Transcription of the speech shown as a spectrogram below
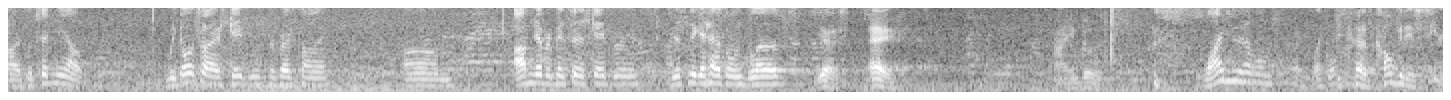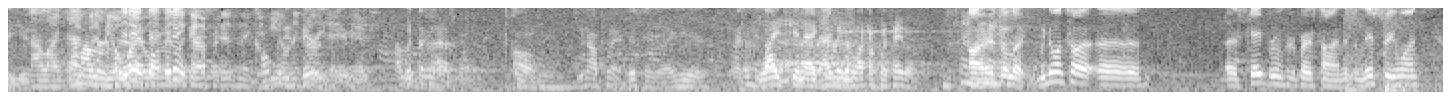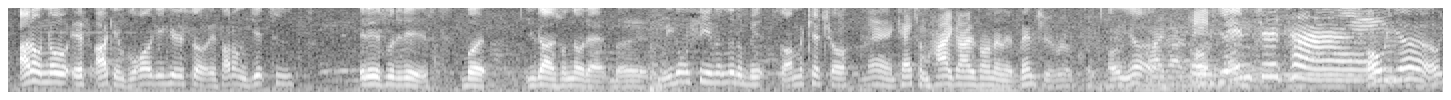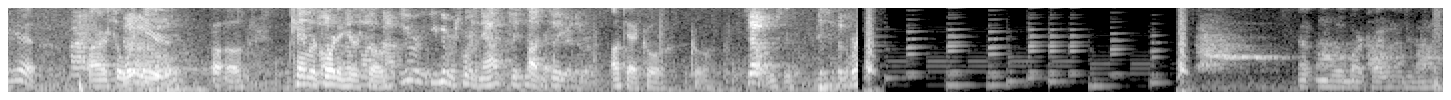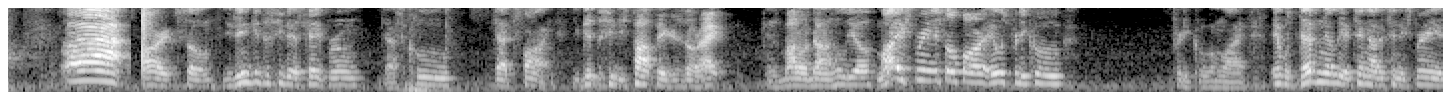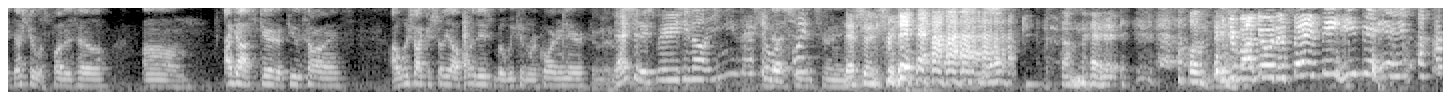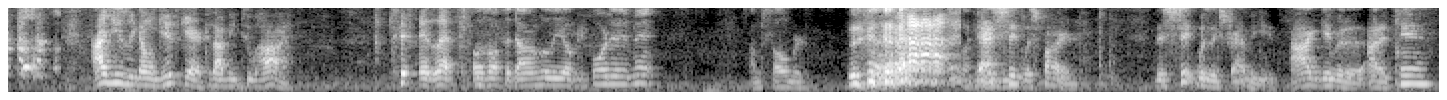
All right, so check me out. We go to our escape room for the first time. Um, I've never been to an escape room. This nigga has on gloves. Yes. Hey. I ain't do it. Why do you have on gloves? Like, what? Because COVID is serious. I like that. my but if little- your It ain't white that- woman it ain't look out that for this nigga, COVID is very own day, serious. With the mask on. Oh, man. We're not playing. This nigga right here. Like- Light skin That activity. nigga like a potato. All right, so look, we going to a, uh, escape room for the first time. It's a mystery one. I don't know if I can vlog it here, so if I don't get to, it is what it is. But you guys will know that. But we gonna see in a little bit, so I'm gonna catch y'all. Man, catch them high guys on an adventure real quick. Oh yeah. Oh yeah. Adventure time. Oh yeah. Oh yeah. All right, so we're here. Uh oh. Can't record in here, so. You, you can record now, just not Okay. until you're in the room. Okay, cool, cool. So, this is the break. So you didn't get to see the escape room. That's cool. That's fine. You get to see these pop figures, though, right? It's bottle of Don Julio. My experience so far, it was pretty cool. Pretty cool. I'm lying. It was definitely a 10 out of 10 experience. That shit was fun as hell. Um, I got scared a few times. I wish I could show y'all footage, but we can record in there. That shit experience, you know, that shit That was fun. experience. That shit experience. I'm mad. I was thinking about doing the same thing he did. I usually don't get scared because I be too high. it left. I was off the Don Julio before the event. I'm sober. That shit was fire. The shit was extravagant. I give it a out of ten.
